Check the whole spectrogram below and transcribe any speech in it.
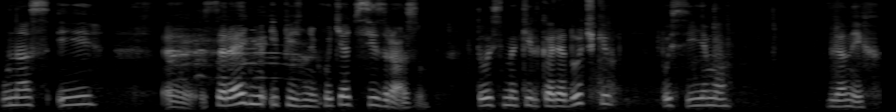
у нас і е, середню, і пізню, хочуть всі зразу. То ось ми кілька рядочків посіємо для них,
